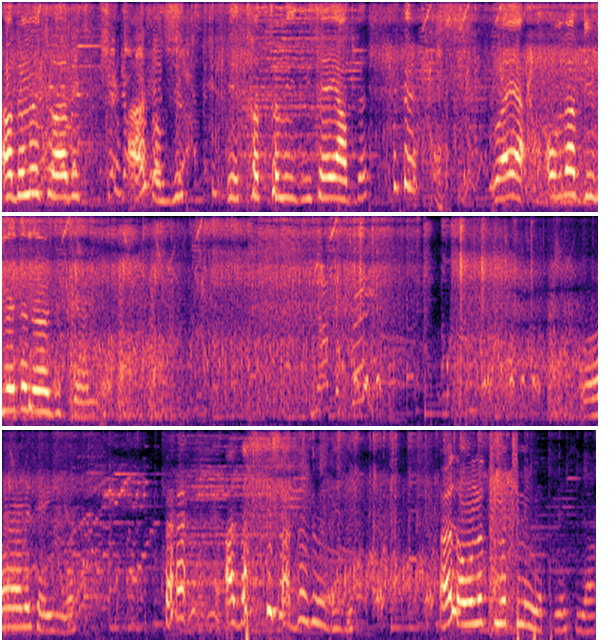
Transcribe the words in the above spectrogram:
Adamın headshot. bir totemi bir şey yaptı. Vay orada düğmeden öldük yani. Şey yiyor. Adam dedi. Her zaman da tümetimi yapıyor ya.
